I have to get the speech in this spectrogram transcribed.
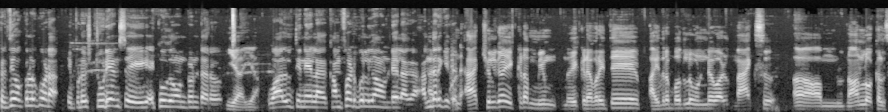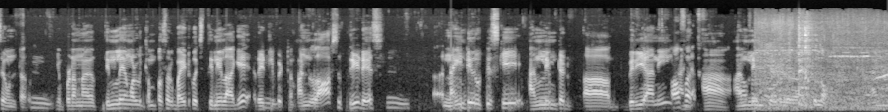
ప్రతి ఒక్కరు కూడా ఇప్పుడు స్టూడెంట్స్ ఎక్కువగా ఉంటుంటారు. యా యా వాళ్ళు తినేలాగా కంఫర్టబుల్గా ఉండేలాగా అందరికీ యాక్చువల్గా ఇక్కడ మేము ఇక్కడ ఎవరైతే హైదరాబాద్లో ఉండేవాళ్ళు మ్యాక్స్ నాన్ లోకల్సే ఉంటారు. మ్మ్. ఎప్పుడన్నా తినలేని వాళ్ళు కంపల్సరీ బయటకు వచ్చి తినేలాగే రేట్లు పెట్టాం. And last three days. Ninety రూపీస్కి unlimited biryani Offer. Unlimited and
